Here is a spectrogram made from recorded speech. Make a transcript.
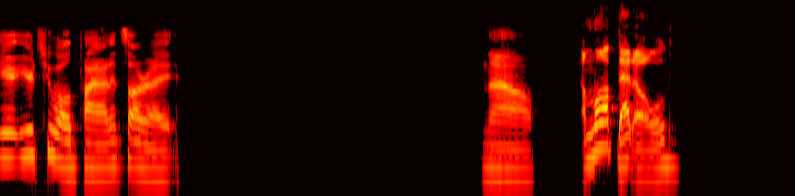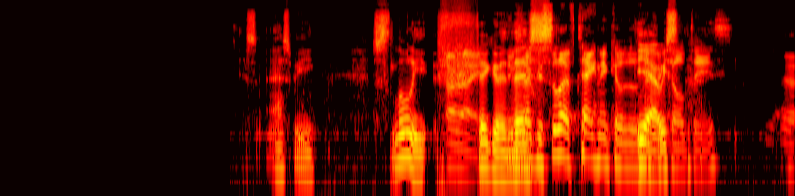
you're, you're too old, Pion. It's all right. Now, I'm not that old. as- As we slowly All right. figure Seems like we this, still have technical Yeah, we s- difficulties. Yeah,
